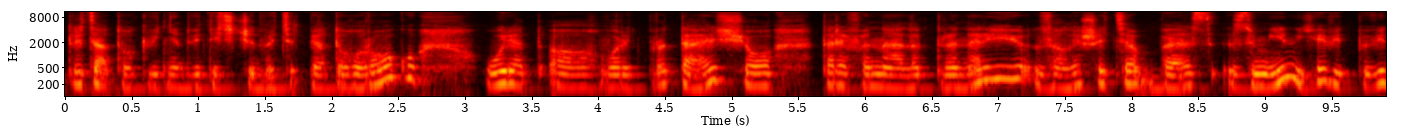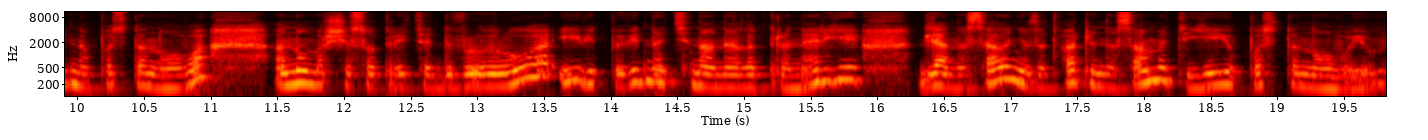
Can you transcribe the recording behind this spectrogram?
30 е, квітня 2025 року уряд е, говорить про те, що тарифи на електроенергію залишаться без змін. Є відповідна постанова номер 632 і відповідна ціна на електроенергію для населення затверджена саме цією постановою.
